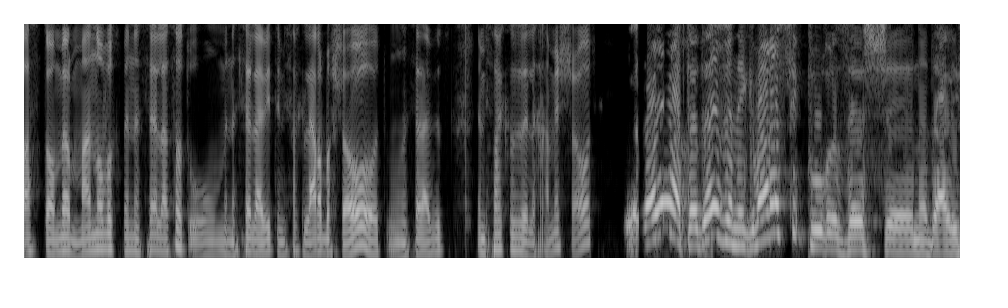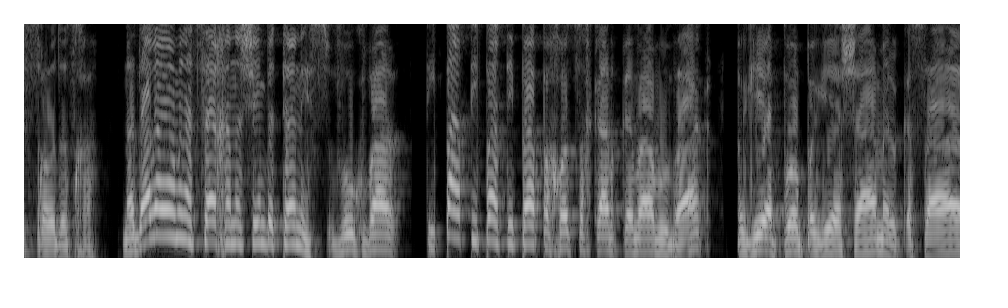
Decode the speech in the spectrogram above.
ואז אתה אומר מה נובק מנסה לעשות הוא מנסה להביא את המשחק לארבע שעות הוא מנסה להביא את המשחק הזה לחמש שעות. לא, לא אתה יודע זה נגמר הסיפור הזה שנדל ישרוד אותך. נדל היום מנצח אנשים בטניס והוא כבר טיפה טיפה טיפה פחות שחקן קמה מובהק. פגיע פה, פגיע שם, אל קסר,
